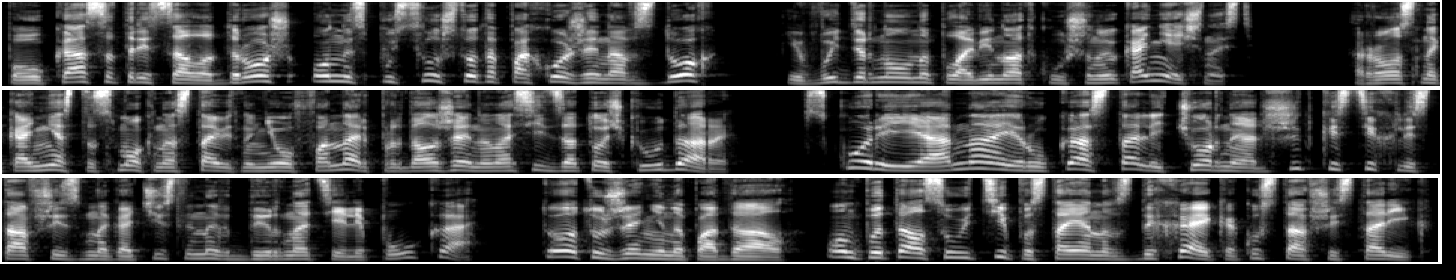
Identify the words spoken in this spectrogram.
Паука сотрясала дрожь, он испустил что-то похожее на вздох и выдернул наполовину откушенную конечность. Рос наконец-то смог наставить на него фонарь, продолжая наносить заточкой удары. Вскоре и она, и рука стали черной от жидкости, хлеставшей из многочисленных дыр на теле паука. Тот уже не нападал. Он пытался уйти, постоянно вздыхая, как уставший старик.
